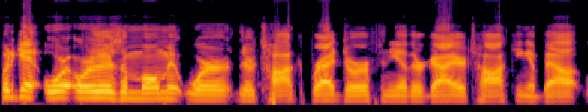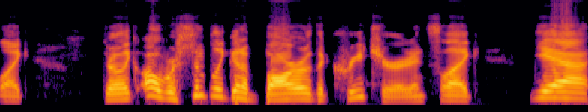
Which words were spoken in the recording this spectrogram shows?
but again, or or there's a moment where they're talk Brad Dourif and the other guy are talking about like they're like, oh, we're simply gonna borrow the creature, and it's like, yeah,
